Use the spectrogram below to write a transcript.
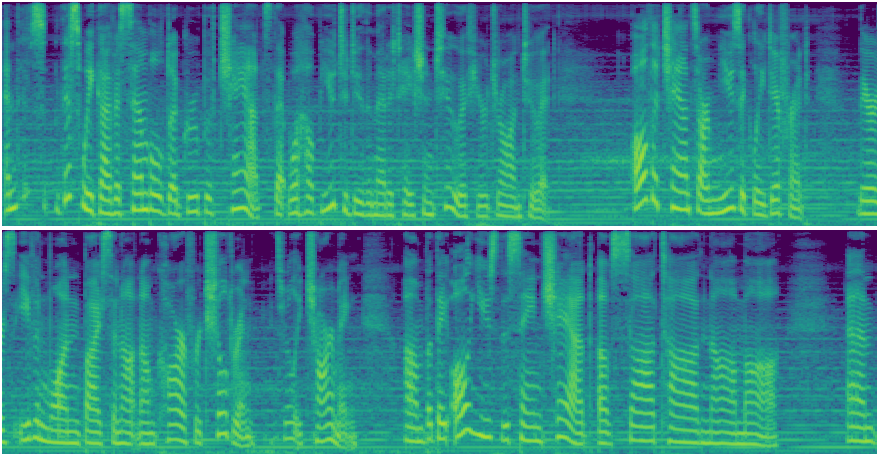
and this, this week I've assembled a group of chants that will help you to do the meditation too if you're drawn to it. All the chants are musically different. There's even one by Snatam Kaur for children. It's really charming. Um, but they all use the same chant of Sa Ta Na Ma. And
